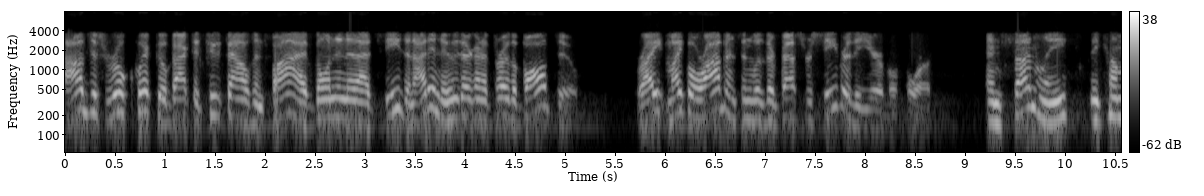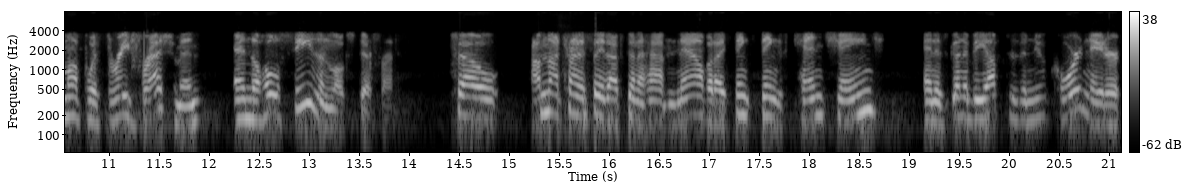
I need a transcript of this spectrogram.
I'll just real quick go back to 2005. Going into that season, I didn't know who they're going to throw the ball to. Right? Michael Robinson was their best receiver the year before and suddenly they come up with three freshmen and the whole season looks different. So I'm not trying to say that's going to happen now, but I think things can change and it's going to be up to the new coordinator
